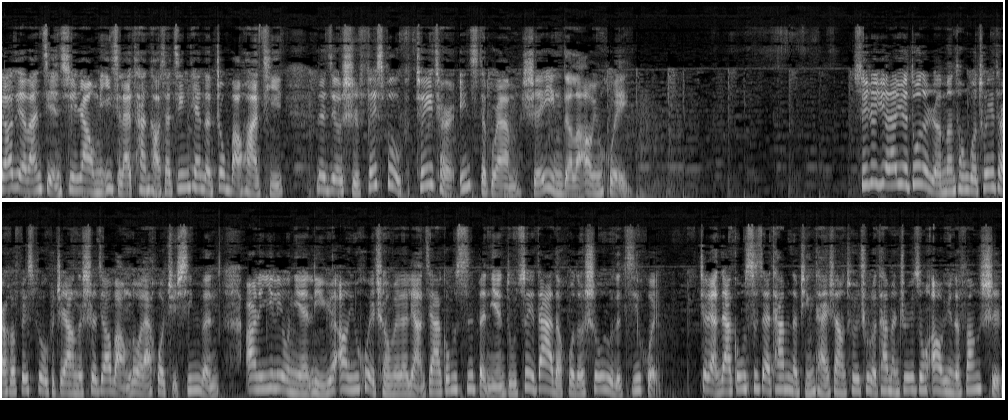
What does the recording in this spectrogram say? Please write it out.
了解完简讯，让我们一起来探讨下今天的重磅话题。那就是 Facebook、Twitter、Instagram 谁赢得了奥运会？随着越来越多的人们通过 Twitter 和 Facebook 这样的社交网络来获取新闻，2016年里约奥运会成为了两家公司本年度最大的获得收入的机会。这两家公司在他们的平台上推出了他们追踪奥运的方式。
